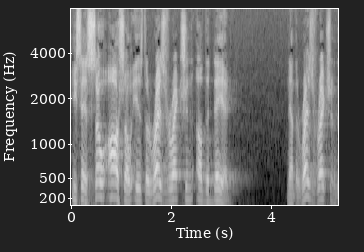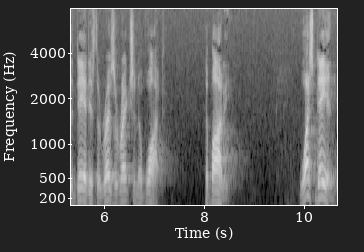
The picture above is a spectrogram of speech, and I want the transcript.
He says, So also is the resurrection of the dead. Now, the resurrection of the dead is the resurrection of what? The body. What's dead?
